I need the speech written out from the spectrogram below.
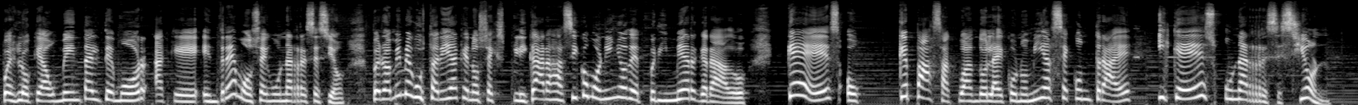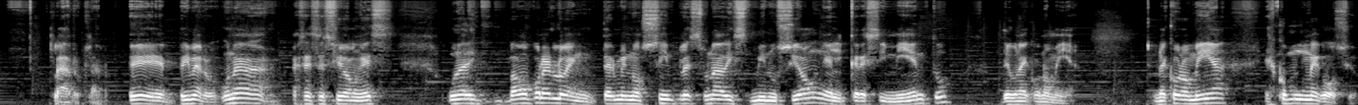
pues lo que aumenta el temor a que entremos en una recesión. Pero a mí me gustaría que nos explicaras, así como niño de primer grado, qué es o qué pasa cuando la economía se contrae y qué es una recesión. Claro, claro. Eh, primero, una recesión es una, vamos a ponerlo en términos simples, una disminución en el crecimiento de una economía. Una economía es como un negocio.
